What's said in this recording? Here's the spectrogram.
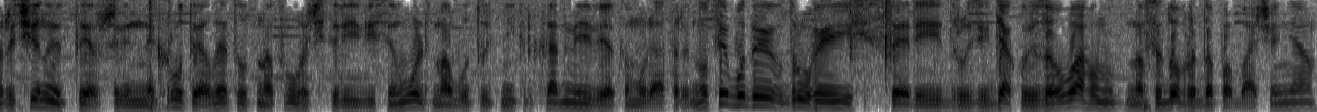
причиною. те, що він не крутий, але тут напруга 4,8 вольт, мабуть, тут нікель-кадмієві акумулятори. Ну це буде в другій серії, друзі. Дякую за увагу. На все добре, до побачення.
